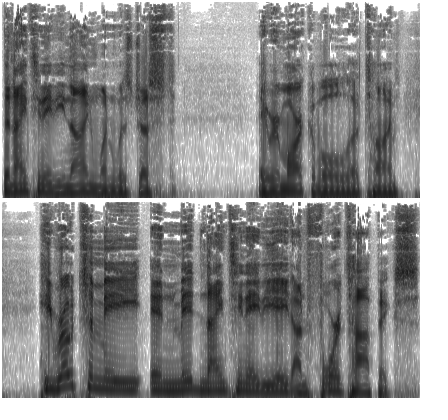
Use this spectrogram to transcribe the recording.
the 1989 one was just a remarkable uh, time. He wrote to me in mid 1988 on four topics,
